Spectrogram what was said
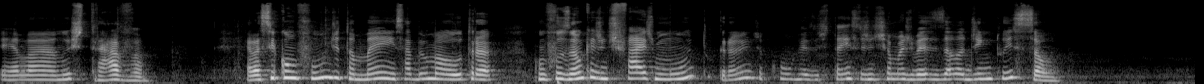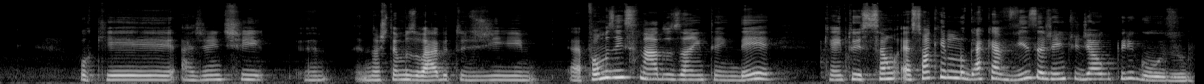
ela nos trava, ela se confunde também, sabe? Uma outra confusão que a gente faz muito grande com resistência, a gente chama às vezes ela de intuição. Porque a gente, eh, nós temos o hábito de. Eh, fomos ensinados a entender que a intuição é só aquele lugar que avisa a gente de algo perigoso,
